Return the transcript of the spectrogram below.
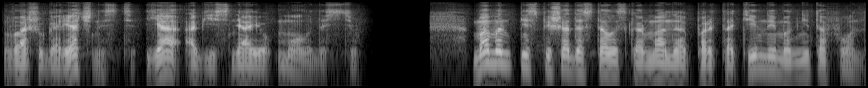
вашу горячность я объясняю молодостью. Мамонт не спеша достал из кармана портативный магнитофон.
